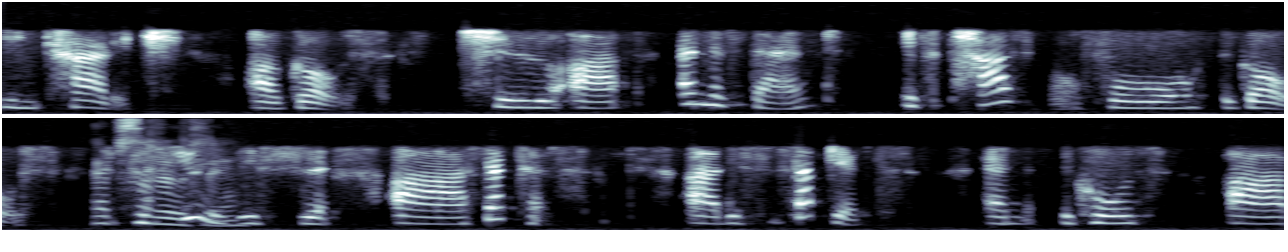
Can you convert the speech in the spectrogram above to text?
encourage uh, goals, to uh, understand it's possible for the girls Absolutely. to pursue these uh, sectors, uh, these subjects, and because uh,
